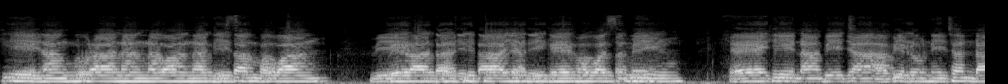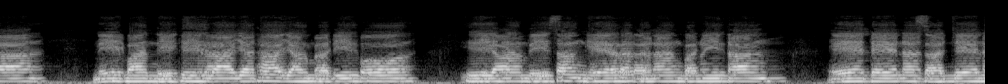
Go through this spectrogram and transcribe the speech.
ขีนังปุรานังนวังนาทิสัมภวัง วิรัตจิตายติเกภวสมิงเตขีนาปิจาวิรุณิชันดา นิบันติทีรายทายังปฏิโป ඊයම් පිසං කේරතනං පනිතං ඒතේන සච්චේන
